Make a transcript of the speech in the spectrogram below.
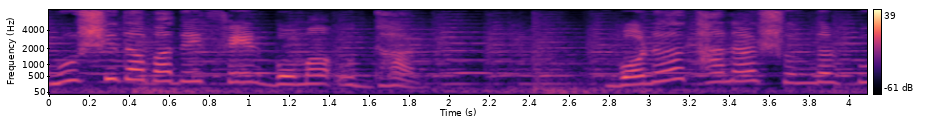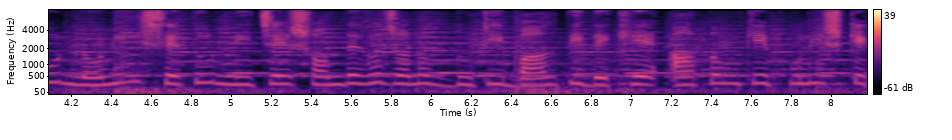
মুর্শিদাবাদে ফের বোমা উদ্ধার। বনা থানার সুন্দরপুর ননী সেতুর নিচে সন্দেহজনক দুটি বালতি দেখে আতঙ্কে পুলিশকে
